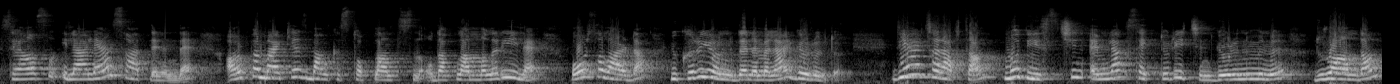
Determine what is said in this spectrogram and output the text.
seansın ilerleyen saatlerinde Avrupa Merkez Bankası toplantısına odaklanmaları ile borsalarda yukarı yönlü denemeler görüldü. Diğer taraftan Moody's Çin emlak sektörü için görünümünü durağından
